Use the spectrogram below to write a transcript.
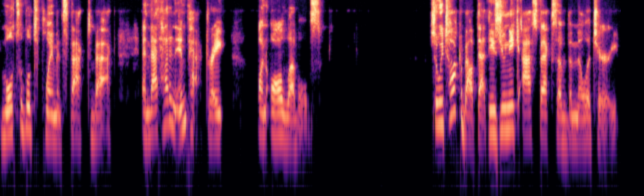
multiple deployments back to back. And that had an impact, right, on all levels. So we talk about that, these unique aspects of the military.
